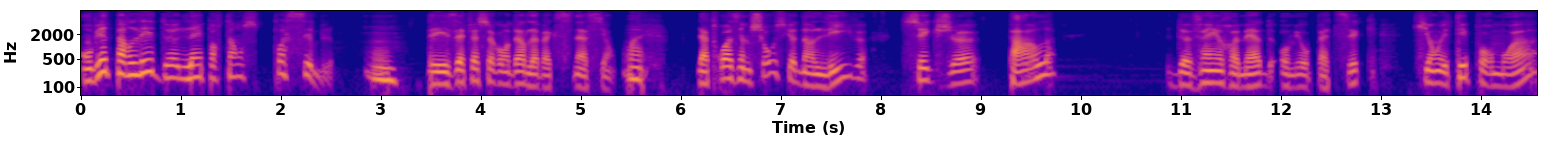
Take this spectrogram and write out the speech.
On vient de parler de l'importance possible mmh des effets secondaires de la vaccination. La troisième chose qu'il y a dans le livre, c'est que je parle de 20 remèdes homéopathiques qui ont été pour moi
